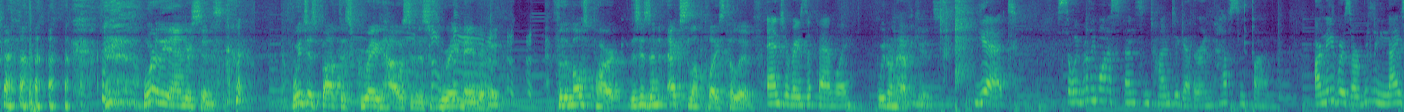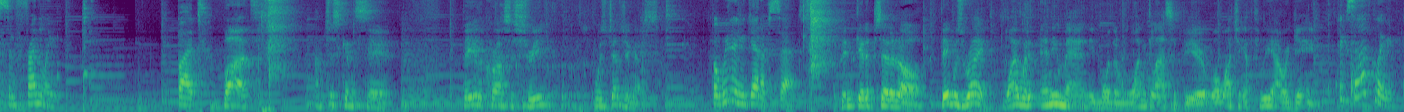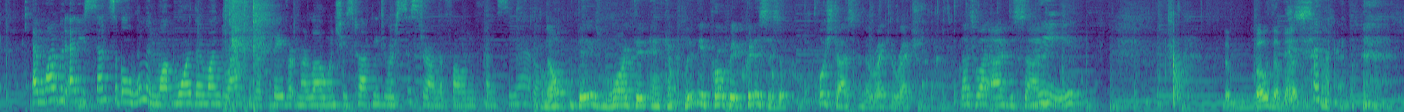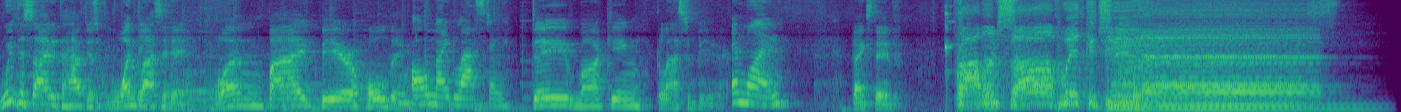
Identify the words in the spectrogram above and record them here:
We're the Andersons. We just bought this great house in this great neighborhood. For the most part, this is an excellent place to live. And to raise a family. We don't have kids. Yet. So we really want to spend some time together and have some fun. Our neighbors are really nice and friendly. But But, I'm just gonna say it. Dave across the street was judging us. but we didn't get upset. Didn't get upset at all. Dave was right. Why would any man need more than one glass of beer while watching a three hour game? Exactly. And why would any sensible woman want more than one glass of her favorite Merlot when she's talking to her sister on the phone from Seattle? No, Dave's warranted and completely appropriate criticism pushed us in the right direction. That's why I've decided. We the both of us, we've decided to have just one glass a day. One five beer holding, all night lasting. Dave mocking glass of beer. And wine. Thanks, Dave. Problem solved with Kotula's.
